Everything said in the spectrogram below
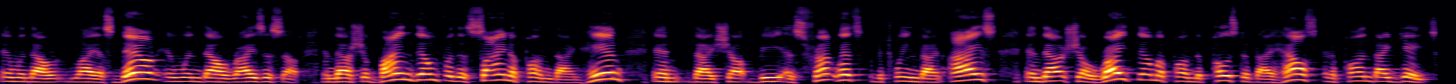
and when thou liest down, and when thou risest up. And thou shalt bind them for the sign upon thine hand, and thou shalt be as frontlets between thine eyes, and thou shalt write them upon the post of thy house and upon thy gates.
